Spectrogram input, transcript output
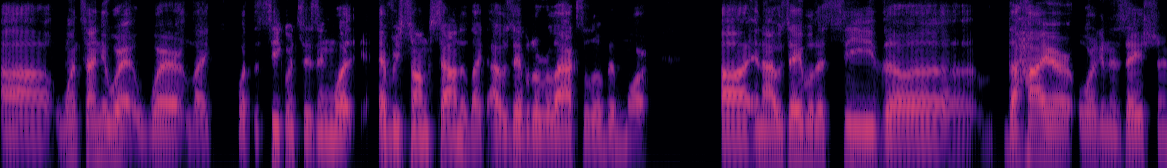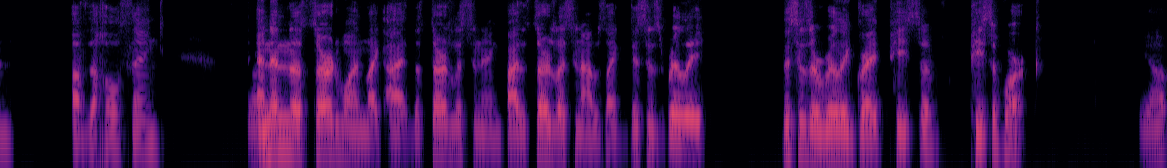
uh, once I knew where where like what the sequences and what every song sounded like, I was able to relax a little bit more, uh, and I was able to see the the higher organization of the whole thing. And then the third one like i the third listening by the third listen i was like this is really this is a really great piece of piece of work. Yep.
